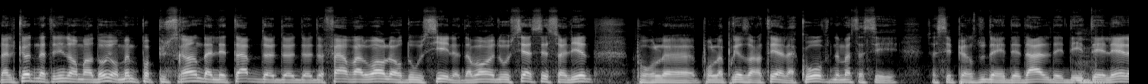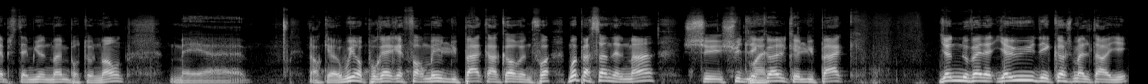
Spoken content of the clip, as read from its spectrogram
Dans le cas de Nathalie Normando, ils n'ont même pas pu se rendre à l'étape de, de- de- de faire valoir leur dossier, d'avoir un dossier assez solide pour le, pour le présenter à la Cour. Finalement, ça s'est, ça s'est perdu dans les dédales, des, des délais, là, puis c'était mieux de même pour tout le monde. Mais. euh, donc, euh, oui, on pourrait réformer l'UPAC encore une fois. Moi, personnellement, je suis- de Ouais. l'école que l'UPAC. Il y a une nouvelle. Il y a eu des coches mal taillées.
